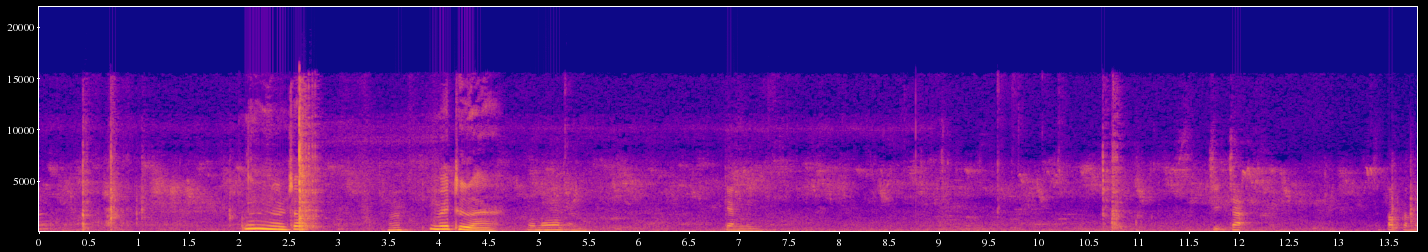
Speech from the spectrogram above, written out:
นะ นั่นไงจ้ะ ฮะไม่ถืออะโรแม่นอันแกนหนึ่งจิจะสต็อปกันไหม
